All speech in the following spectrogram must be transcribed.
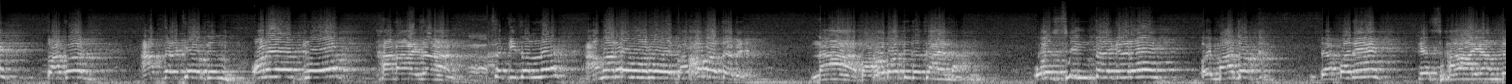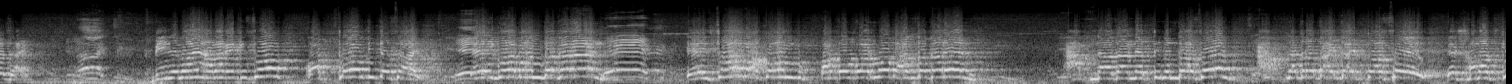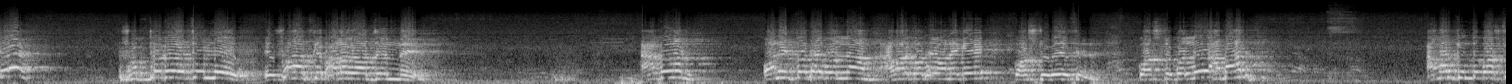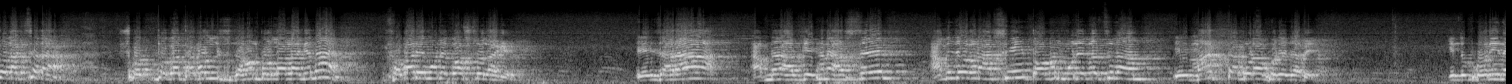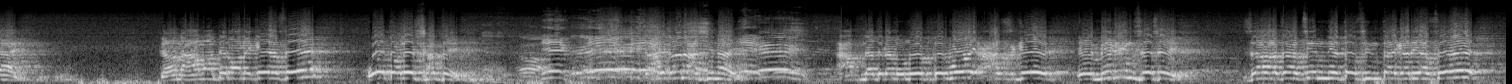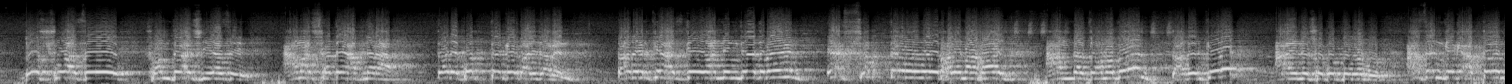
তখন আপনারা কেউ কিন্তু অনেক লোক থানায় যান। আচ্ছা, কি জন্য? আমার মনে হয় বাহবা দেবে। না বাহবা দিতে চায় না। ওই চিন্তায় ওই মাদক ব্যাপারে কে ছাড়াই আনতে যায়। বিনিময়ে আমাকে কিছু অর্থ দিতে চাই এইগুলো বন্ধ করেন। এইসব অকম অপকর্ম বন্ধ করেন আপনাদের নেতৃবৃন্দ আছেন? আপনাদের দায় দায়িত্ব আছে এই সমাজকে শুদ্ধ করার জন্য, এই সমাজকে ভালো করার জন্য। এখন অনেক কথা বললাম, আমার কথায় অনেকে কষ্ট পেয়েছেন। কষ্ট করলেও আমার আমার কিন্তু কষ্ট লাগছে না। সত্য কথা বললে যখন বলা লাগে না, সবারই মনে কষ্ট লাগে। এই যারা আপনারা আজকে এখানে আসছেন আমি যখন আসি তখন মনে করছিলাম এই মাঠটা পোড়া ভরে যাবে। কিন্তু ভরি নাই। কারণ আমাদের অনেকেই আছে ওই দলের সাথে। আসি নাই। আপনাদের আমি অনুরোধ করব আজকে এই মিটিং শেষে যারা যা চিহ্নিত চিন্তাকারী আছে দস্যু আছে সন্ত্রাসী আছে আমার সাথে আপনারা তাদের প্রত্যেকের বাড়ি যাবেন। তাদেরকে আজকে ওয়ার্নিং দিয়ে দেবেন, এক সপ্তাহ ভালো না হয়, আমরা জনগণ তাদেরকে আইনে সোপর্দ করব আসেন কে আপনার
